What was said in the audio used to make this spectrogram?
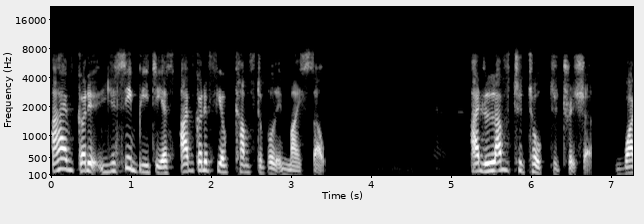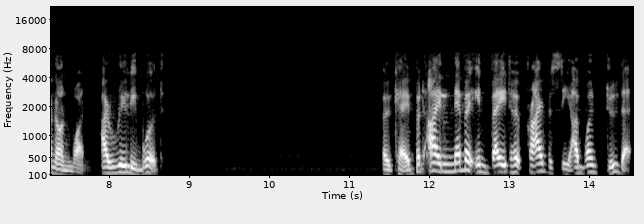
I've got to, you see, BTS, I've got to feel comfortable in myself. I'd love to talk to Trisha one on one. I really would. Okay, but I'll never invade her privacy. I won't do that.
